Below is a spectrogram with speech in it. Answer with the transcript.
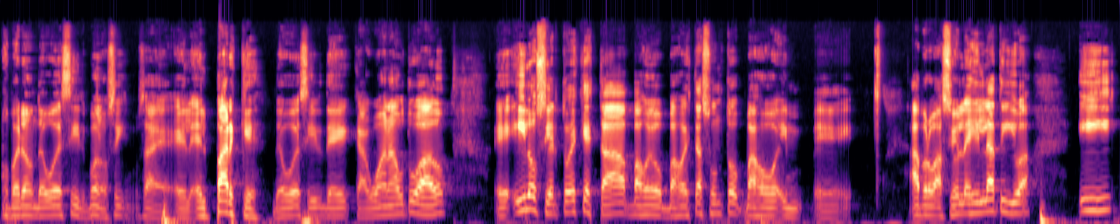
o perdón, debo decir, bueno, sí, o sea, el, parque, debo decir, de Caguana Autuado. Eh, y lo cierto es que está bajo, bajo este asunto, bajo eh, aprobación legislativa y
